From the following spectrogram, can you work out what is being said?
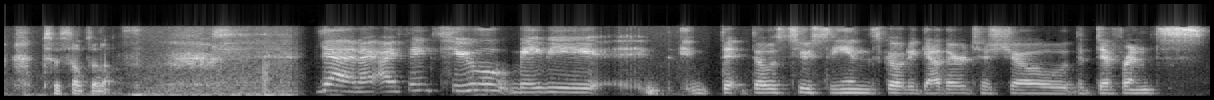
to something else. Yeah, and I, I think too maybe eh, th- those two scenes go together to show the difference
